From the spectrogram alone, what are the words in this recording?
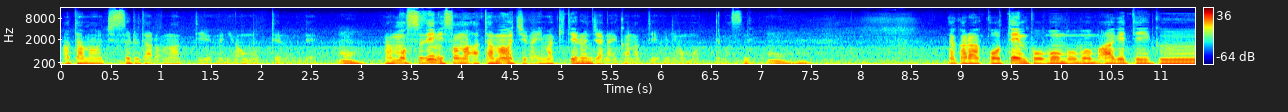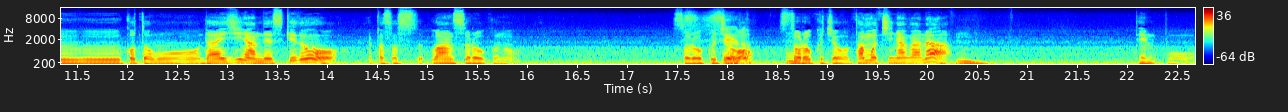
頭打ちするだろうなっていうふうには思ってるんで。うん。まあもうすでにその頭打ちが今来てるんじゃないかなっていうふうに思ってますね。うんだからこうテンポをボンボンボンボン上げていくことも大事なんですけどやっぱそうスワンストロークのストローク精度調ストローク調を保ちながら、うん。テンポ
